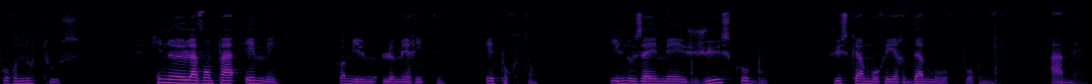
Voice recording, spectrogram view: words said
pour nous tous, qui ne l'avons pas aimé comme il le méritait. Et pourtant, il nous a aimés jusqu'au bout, jusqu'à mourir d'amour pour nous. Amen.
